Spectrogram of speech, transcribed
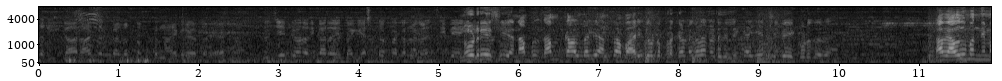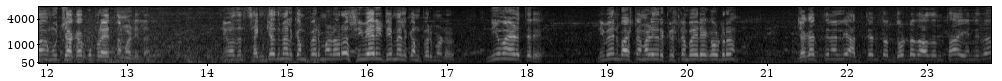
ಸರ್ ಈಗ ರಾಜ್ಯ ಸರ್ಕಾರದ ಪ್ರಮುಖ ನಾಯಕರು ಹೇಳ್ತಾರೆ ಬಿಜೆಪಿ ಅವರ ಅಧಿಕಾರ ಇದ್ದಾಗ ಎಷ್ಟು ಪ್ರಕರಣಗಳು ಸಿಬಿಐ ನೋಡ್ರಿ ಸಿ ನಮ್ಮ ನಮ್ಮ ಕಾಲದಲ್ಲಿ ಅಂಥ ಭಾರಿ ದೊಡ್ಡ ಪ್ರಕರಣಗಳೇ ನಡೆದಿಲ್ಲ. ಹಿಂಗಾಗಿ ಏನು ಸಿ ಬಿ ಐ ಕೊಡೋದು ನಾವು ಯಾವುದೂ ಮಂದಿ ನಿಮಗೆ ಮುಚ್ಚಿ ಹಾಕೋಕ್ಕೂ ಪ್ರಯತ್ನ ಮಾಡಿಲ್ಲ. ನೀವು ಅದನ್ನು ಸಂಖ್ಯೆದ ಮೇಲೆ ಕಂಪೇರ್ ಮಾಡೋರು ಸಿವಿಯಾರಿಟಿ ಮೇಲೆ ಕಂಪೇರ್ ಮಾಡೋರು. ನೀವೇ ಹೇಳ್ತೀರಿ. ನೀವೇನು ಭಾಷಣ ಮಾಡಿದ್ರಿ ಕೃಷ್ಣ ಬೈರೇಗೌಡರು? ಜಗತ್ತಿನಲ್ಲಿ ಅತ್ಯಂತ ದೊಡ್ಡದಾದಂಥ ಏನಿದು?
